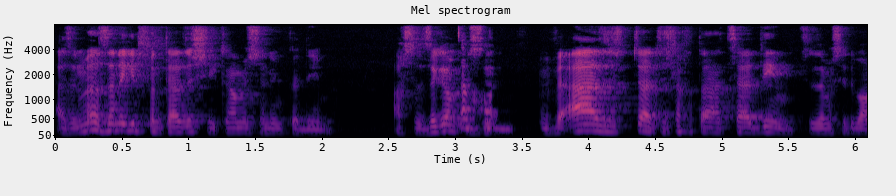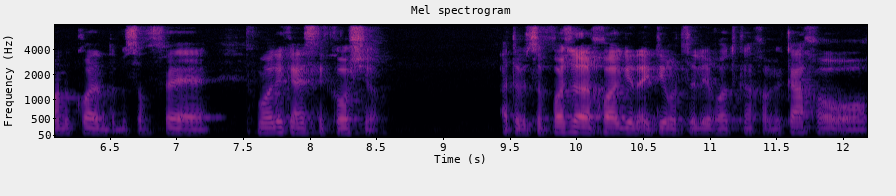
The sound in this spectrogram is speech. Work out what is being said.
אז אני אומר, זה נגיד פנטזיה שהיא כמה שנים קדימה. עכשיו זה גם, נכון. ואז את יודעת, יש לך את הצעדים, שזה מה שדיברנו קודם, אתה בסוף, אה, כמו להיכנס לכושר. אתה בסופו של דבר יכול להגיד הייתי רוצה לראות ככה וככה או,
